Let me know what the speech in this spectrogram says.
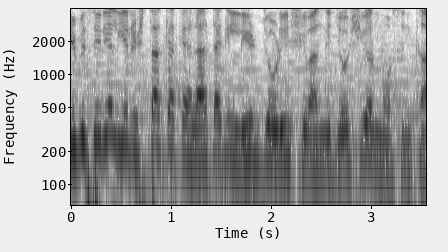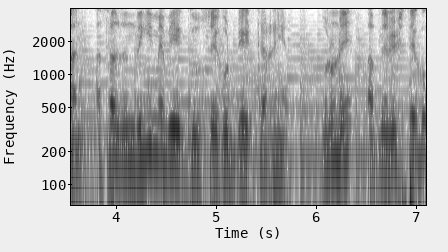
टीवी सीरियल ये रिश्ता क्या कहलाता है कि लीड जोड़ी शिवांगी जोशी और मोहसिन खान असल ज़िंदगी में भी एक दूसरे को डेट कर रहे हैं। उन्होंने अपने रिश्ते को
